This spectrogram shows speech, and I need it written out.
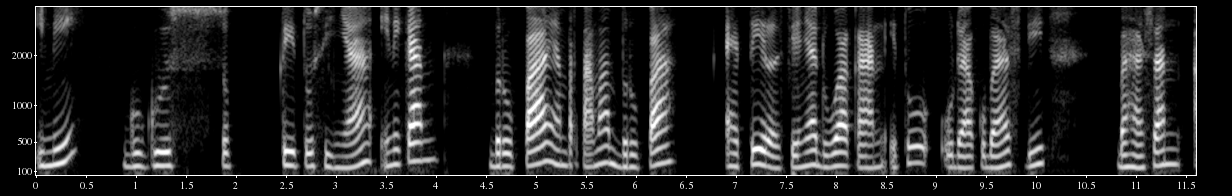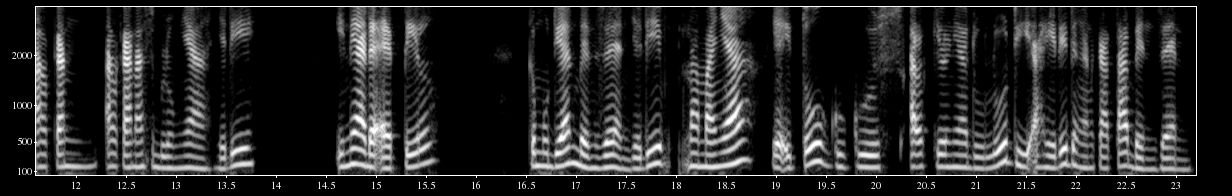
ini gugus substitusinya. Ini kan berupa yang pertama berupa etil, C-nya dua kan. Itu udah aku bahas di bahasan alkan alkana sebelumnya. Jadi ini ada etil, kemudian benzen. Jadi namanya yaitu gugus alkilnya dulu diakhiri dengan kata benzen.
